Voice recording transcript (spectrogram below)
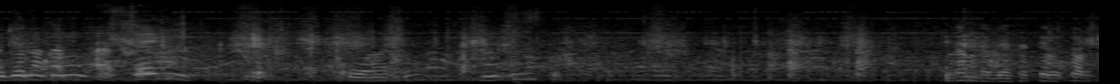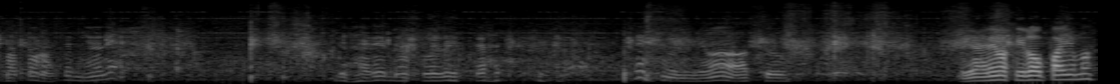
tujuan kang aceng waduh Orang udah biasa tilu tor spator kan ya nih. Di hari 20 liter. ya tuh Ya ini mah kilo apa ya mah?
